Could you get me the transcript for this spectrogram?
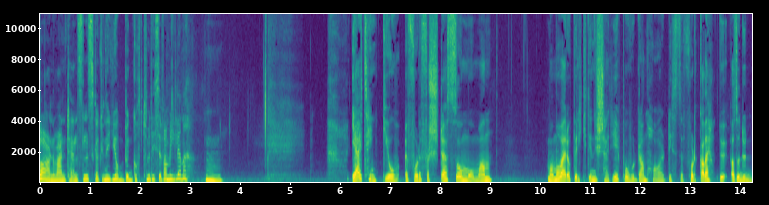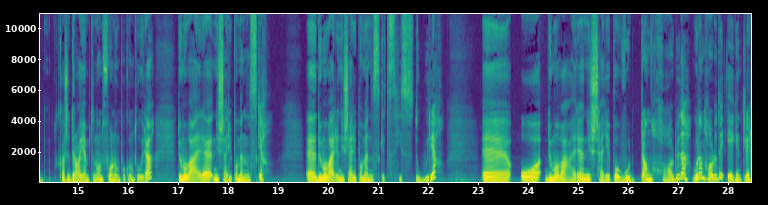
barnevernstjenesten skal kunne jobbe godt med disse familiene? Mm. Jeg tenker jo for det første så må man man må være oppriktig nysgjerrig på hvordan har disse folka det. Du, altså du kanskje dra hjem til noen, får noen på kontoret. Du må være nysgjerrig på mennesket. Eh, du må være nysgjerrig på menneskets historie. Eh, og du må være nysgjerrig på hvordan har du det? Hvordan har du det egentlig?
